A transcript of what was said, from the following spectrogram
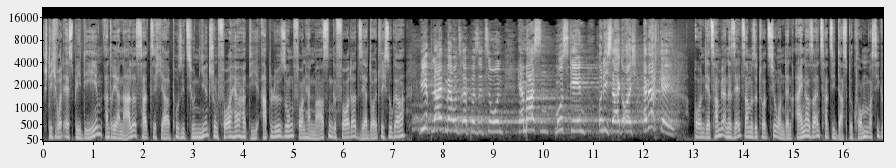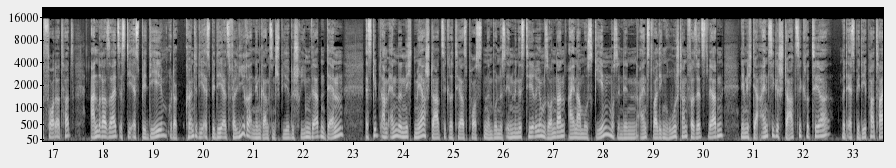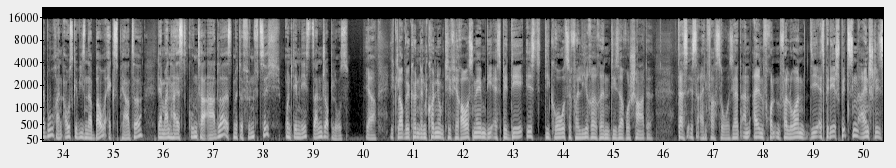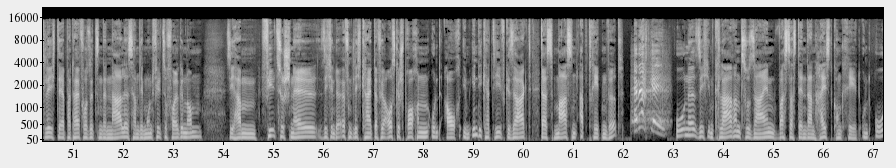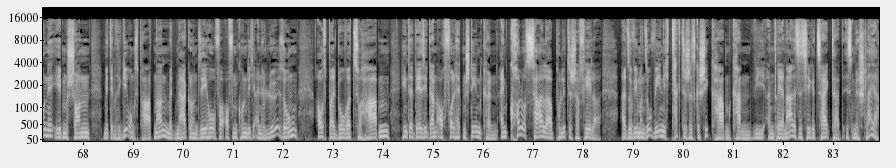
Stichwort SPD. Andrea Nahles hat sich ja positioniert schon vorher, hat die Ablösung von Herrn Maaßen gefordert, sehr deutlich sogar. Wir bleiben bei unserer Position. Herr Maaßen muss gehen und ich sage euch, er wird gehen. Und jetzt haben wir eine seltsame Situation, denn einerseits hat sie das bekommen, was sie gefordert hat, andererseits ist die SPD oder könnte die SPD als Verlierer in dem ganzen Spiel beschrieben werden, denn es gibt am Ende nicht mehr Staatssekretärsposten im Bundesinnenministerium, sondern einer muss gehen, muss in den einstweiligen Ruhestand versetzt werden, nämlich der einzige Staatssekretär mit SPD-Parteibuch, ein ausgewiesener Bauexperte. Der Mann heißt Gunther Adler, ist Mitte 50 und demnächst seinen Job los. Ja, ich glaube, wir können den Konjunktiv hier rausnehmen. Die SPD ist die große Verliererin dieser Rochade. Das ist einfach so. Sie hat an allen Fronten verloren. Die SPD-Spitzen, einschließlich der Parteivorsitzenden Nahles, haben den Mund viel zu voll genommen. Sie haben viel zu schnell sich in der Öffentlichkeit dafür ausgesprochen und auch im Indikativ gesagt, dass Maaßen abtreten wird. Er wird gehen! Ohne sich im Klaren zu sein, was das denn dann heißt konkret und ohne eben schon mit den Regierungspartnern, mit Merkel und Seehofer offenkundig eine Lösung ausbaldowert zu haben, hinter der sie dann auch voll hätten stehen können. Ein kolossaler politischer Fehler. Also wie man so wenig taktisches Geschick haben kann, wie Andrea Nahles es hier gezeigt hat, ist mir schleierhaft.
